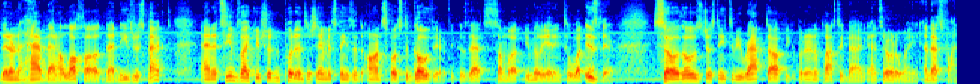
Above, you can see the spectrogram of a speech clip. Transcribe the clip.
they don't have that halacha that needs respect. And it seems like you shouldn't put into Shemus things that aren't supposed to go there because that's somewhat humiliating to what is there. So those just need to be wrapped up. You can put it in a plastic bag and throw it away, and that's fine.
